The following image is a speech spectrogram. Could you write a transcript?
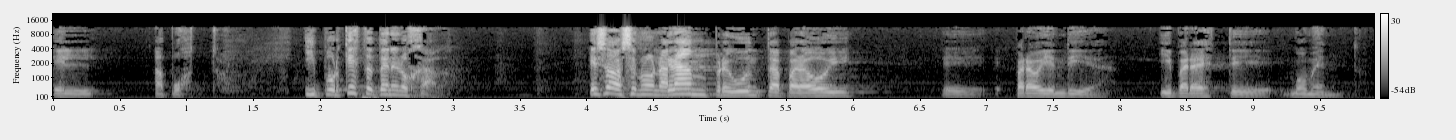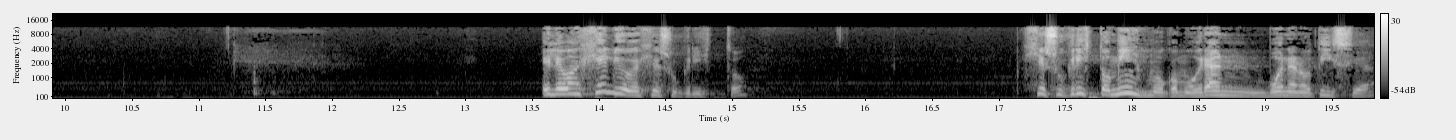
el apóstol y por qué está tan enojado. Esa va a ser una gran pregunta para hoy, eh, para hoy en día y para este momento. El Evangelio de Jesucristo, Jesucristo mismo como gran buena noticia,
